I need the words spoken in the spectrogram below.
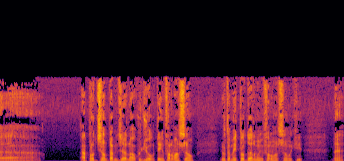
uh, a produção está me dizendo não, que o Diogo tem informação. Eu também estou dando uma informação aqui, né?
